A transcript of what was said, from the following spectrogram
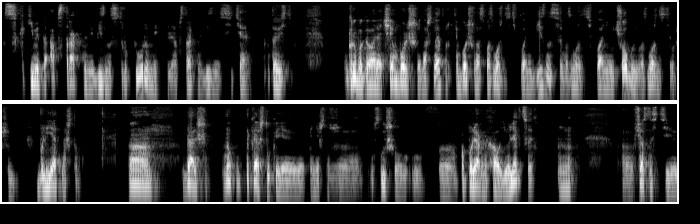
с какими-то абстрактными бизнес-структурами или абстрактными бизнес-сетями. То есть грубо говоря, чем больше наш нетворк, тем больше у нас возможностей в плане бизнеса, возможностей в плане учебы и возможностей, в общем, влиять на что-то. А, дальше. Ну, такая штука, я ее, конечно же, услышал в популярных аудиолекциях. В частности,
